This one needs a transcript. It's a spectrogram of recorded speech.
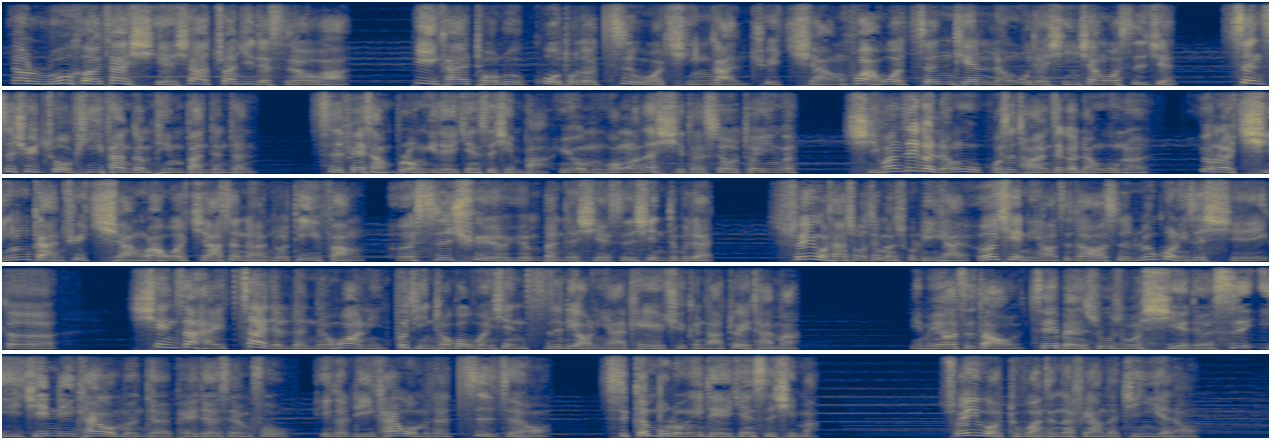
要如何在写下传记的时候啊，避开投入过多的自我情感，去强化或增添人物的形象或事件。甚至去做批判跟平反等等，是非常不容易的一件事情吧？因为我们往往在写的时候，都因为喜欢这个人物或是讨厌这个人物呢，用了情感去强化或加深了很多地方，而失去了原本的写实性，对不对？所以我才说这本书厉害。而且你要知道的是，如果你是写一个现在还在的人的话，你不仅透过文献资料，你还可以去跟他对谈嘛。你们要知道，这本书所写的是已经离开我们的培德神父，一个离开我们的智者吼。是更不容易的一件事情嘛，所以我读完真的非常的惊艳哦。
